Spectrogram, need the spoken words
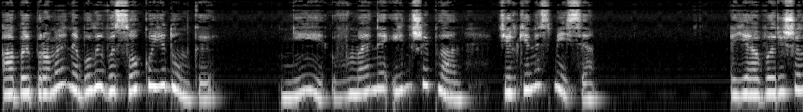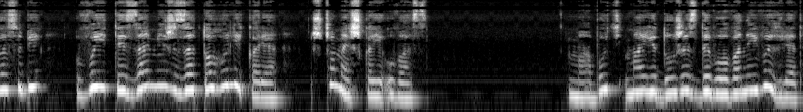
аби про мене були високої думки. Ні, в мене інший план, тільки не смійся. Я вирішила собі вийти заміж за того лікаря, що мешкає у вас. Мабуть, маю дуже здивований вигляд,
